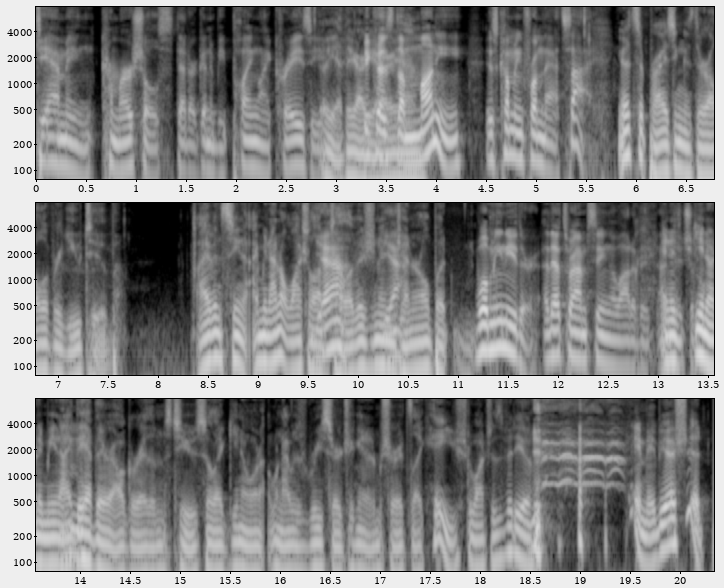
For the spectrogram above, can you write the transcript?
damning commercials that are going to be playing like crazy. Oh, yeah, they already because are, the yeah. money is coming from that side. You know what's surprising is they're all over YouTube. I haven't seen. I mean, I don't watch a lot Yeah, of television in yeah. general, but Well, me neither. That's where I'm seeing a lot of it. and it's digital. you know what I mean. I, Mm-hmm. they have their algorithms too. So like you know when, when I was researching it, I'm sure it's like, hey, you should watch this video. hey, maybe I should.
